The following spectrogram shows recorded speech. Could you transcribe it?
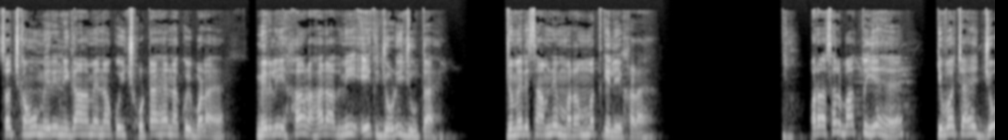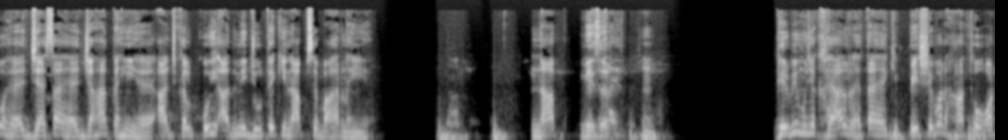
सच कहूँ मेरी निगाह में ना कोई छोटा है ना कोई बड़ा है। मेरे लिए हर हर आदमी एक जोड़ी जूता है जो मेरे सामने मरम्मत के लिए खड़ा है। और असल बात तो यह है कि वह चाहे जो है जैसा है जहाँ कहीं है आजकल कोई आदमी जूते की नाप से बाहर नहीं है। नाप? मेजर। फिर भी मुझे ख्याल रहता है कि पेशेवर हाथों और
